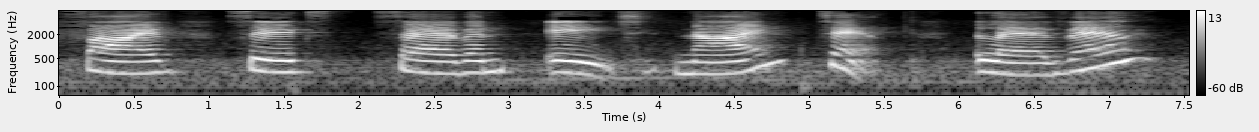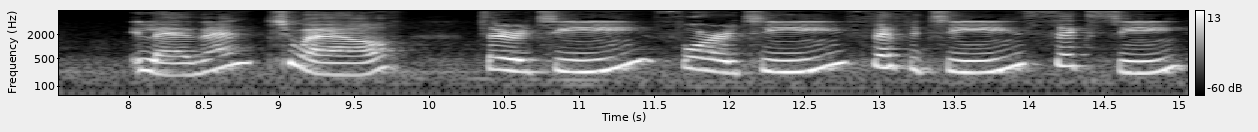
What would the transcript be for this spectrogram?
5, 6, 7, 8, 9, 10, 11, 11, 12, 13, 14, 15, 16,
